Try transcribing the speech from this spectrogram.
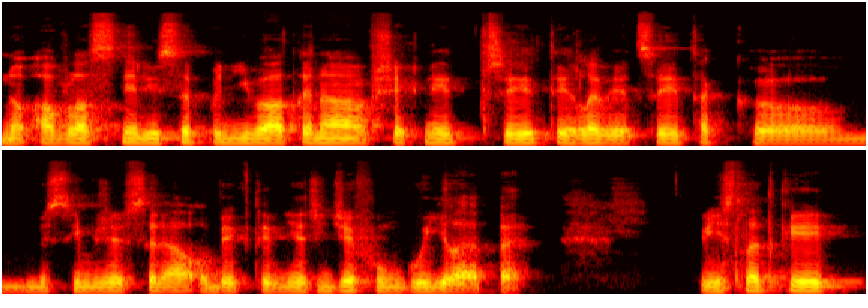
No a vlastně, když se podíváte na všechny tři tyhle věci, tak uh, myslím, že se dá objektivně říct, že fungují lépe. Výsledky,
